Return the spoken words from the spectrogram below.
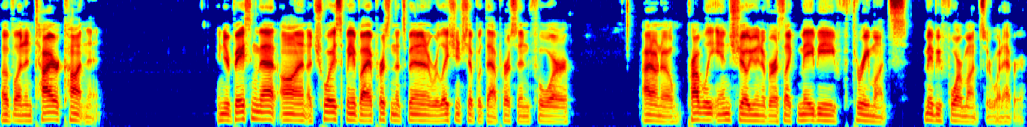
of an entire continent, and you're basing that on a choice made by a person that's been in a relationship with that person for I don't know, probably in show universe like maybe 3 months, maybe 4 months or whatever.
